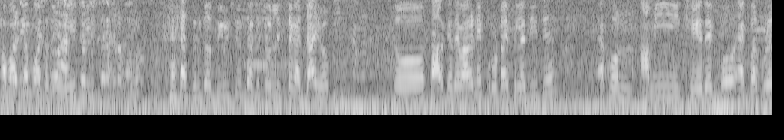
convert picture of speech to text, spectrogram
খাবারটা পয়সা দিয়ে নিয়েছি। হ্যাঁ দুটো ডিম সিদ্ধ একশো চল্লিশ টাকা। যাই হোক তো সার খেতে পারেনি পুরোটাই ফেলে দিয়েছে। এখন আমি খেয়ে দেখব একবার করে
